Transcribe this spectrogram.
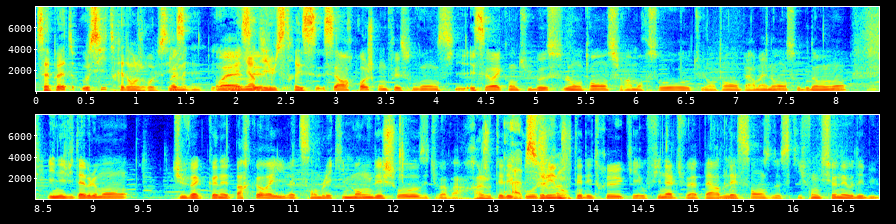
Ça peut être aussi très dangereux. C'est Ouais, une, c'est- une ouais, manière d'illustrer. C'est un reproche qu'on me fait souvent aussi, et c'est vrai que quand tu bosses longtemps sur un morceau, tu l'entends en permanence, au bout d'un moment, inévitablement, tu vas connaître par corps et il va te sembler qu'il manque des choses, et tu vas voir rajouter des couches, Absolument. rajouter des trucs, et au final, tu vas perdre l'essence de ce qui fonctionnait au début.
